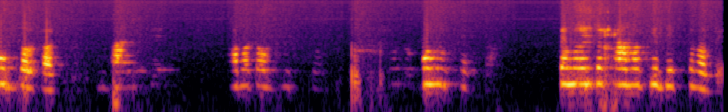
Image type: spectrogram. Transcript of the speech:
খুব দরকার। বাড়িতে অসুস্থ। ফ্যামিলিটাকে আমাকে দেখতে হবে?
